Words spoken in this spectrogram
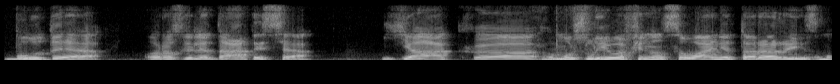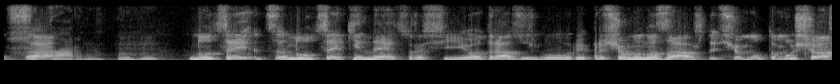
буде розглядатися як е, можливе фінансування тероризму. Да? шикарно. Угу. Ну, це, це, ну, це кінець Росії, одразу ж говорю. Причому назавжди. Чому? Тому що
